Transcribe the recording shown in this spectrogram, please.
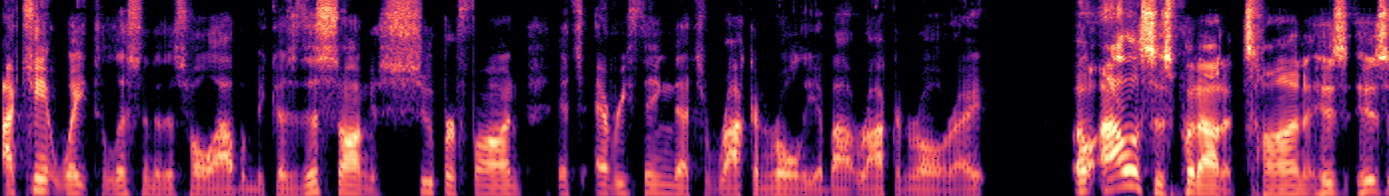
I can't wait to listen to this whole album because this song is super fun. It's everything that's rock and rolly about rock and roll, right? Oh, Alice has put out a ton. His his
